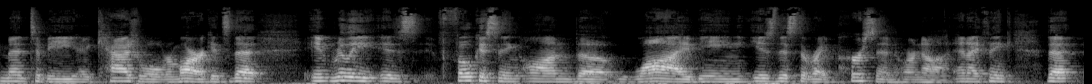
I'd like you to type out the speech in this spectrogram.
meant to be a casual remark. It's that it really is focusing on the why being is this the right person or not and i think that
